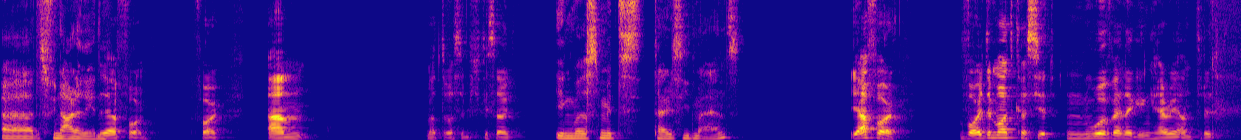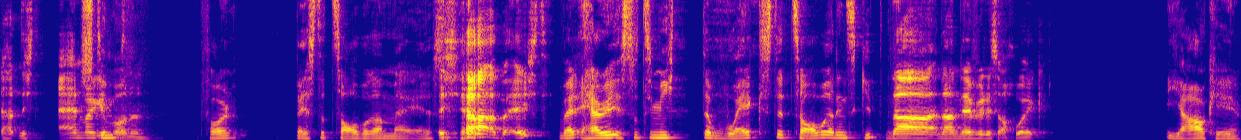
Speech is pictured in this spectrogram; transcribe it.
äh, das Finale reden. ja, voll. Voll. Ähm, warte, was habe ich gesagt? Irgendwas mit Teil 7.1. Ja, voll. Voldemort kassiert nur, wenn er gegen Harry antritt. Er hat nicht einmal Stimmt. gewonnen. Voll. Bester Zauberer my ass. Ja, aber echt? Weil Harry ist so ziemlich der wackste Zauberer, den es gibt. Na, na, Neville ist auch wack. Ja, okay.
